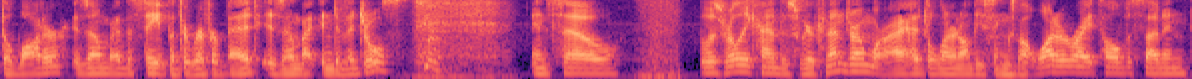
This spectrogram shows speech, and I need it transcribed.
the water is owned by the state, but the riverbed is owned by individuals. And so it was really kind of this weird conundrum where I had to learn all these things about water rights all of a sudden.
